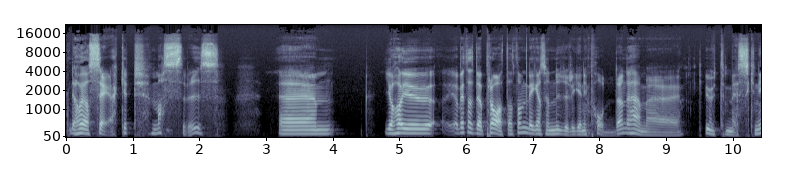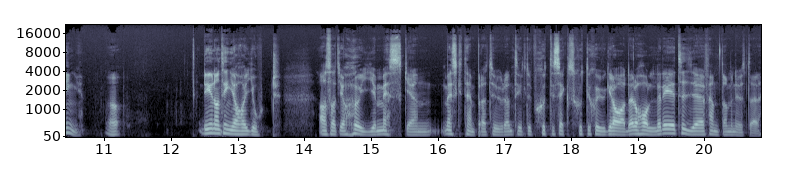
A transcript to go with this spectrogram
Det har jag säkert massvis. Ehm, jag har ju, jag vet att vi har pratat om det ganska nyligen i podden, det här med utmäskning. Ja. Det är ju någonting jag har gjort. Alltså att jag höjer mäsken, mäsktemperaturen till typ 76-77 grader och håller det i 10-15 minuter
